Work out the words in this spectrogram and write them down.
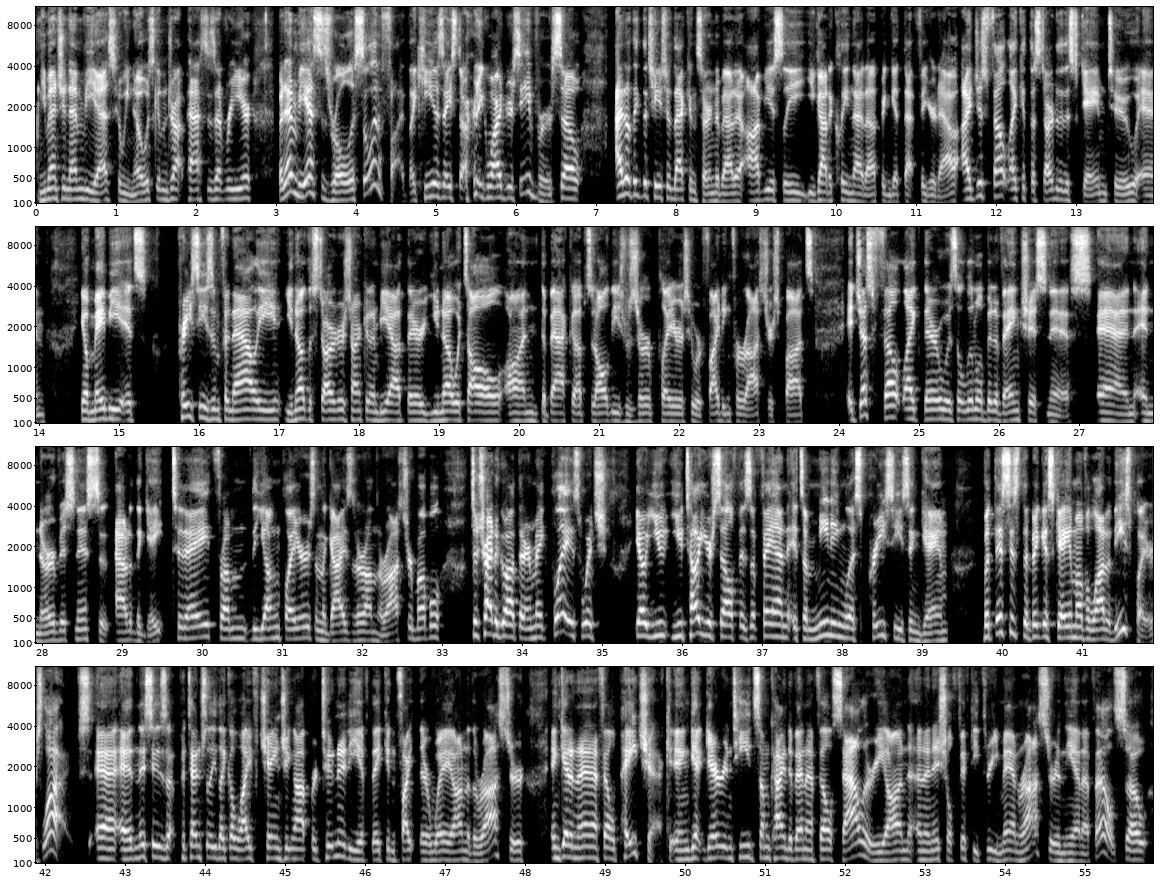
You mentioned MVS, who we know is going to drop passes every year, but MVS's role is solidified. Like he is a starting wide receiver. So I don't think the Chiefs are that concerned about it. Obviously, you got to clean that up and get that figured out. I just felt like at the start of this game, too, and you know, maybe it's preseason finale. You know, the starters aren't going to be out there. You know, it's all on the backups and all these reserve players who are fighting for roster spots. It just felt like there was a little bit of anxiousness and and nervousness out of the gate today from the young players and the guys that are on the roster bubble to try to go out there and make plays, which you know you you tell yourself as a fan it's a meaningless preseason game but this is the biggest game of a lot of these players' lives. And, and this is potentially like a life changing opportunity if they can fight their way onto the roster and get an NFL paycheck and get guaranteed some kind of NFL salary on an initial 53 man roster in the NFL. So,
